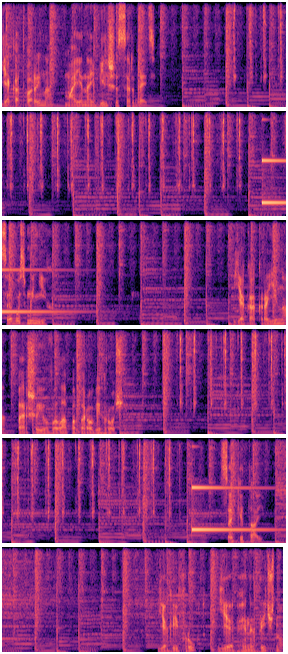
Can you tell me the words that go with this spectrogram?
Яка тварина має найбільше сердець? Це восьминіг. Яка країна першою ввела паперові гроші? Це Китай. Який фрукт є генетично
